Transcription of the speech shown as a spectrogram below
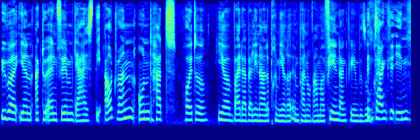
über ihren aktuellen Film, der heißt The Outrun und hat heute hier bei der Berlinale Premiere im Panorama. Vielen Dank für Ihren Besuch. Danke Ihnen.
